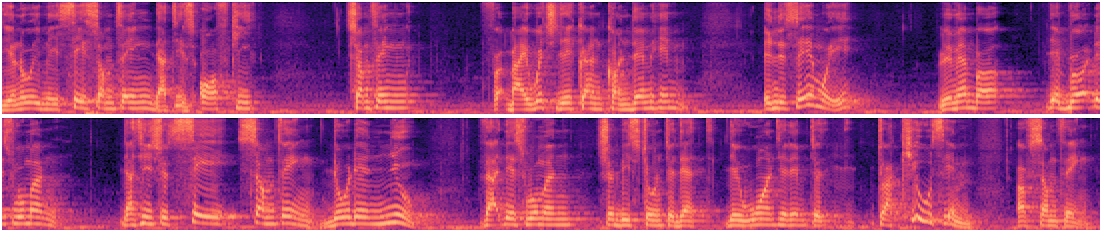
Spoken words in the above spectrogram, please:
You know, he may say something that is off key, something by which they can condemn him. In the same way, remember, they brought this woman that he should say something, though they knew that this woman should be stoned to death. They wanted him to, to accuse him of something.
